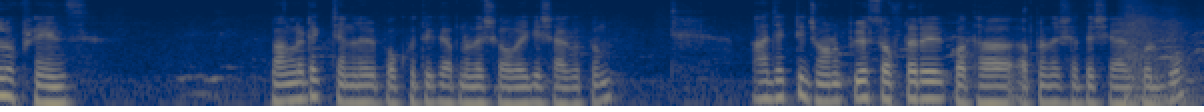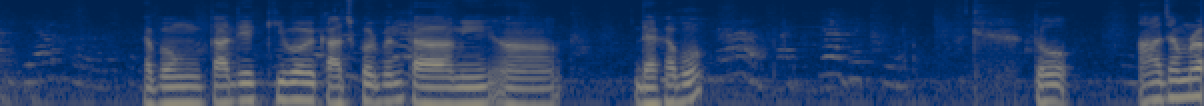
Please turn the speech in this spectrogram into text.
হ্যালো ফ্রেন্ডস বাংলাটেক চ্যানেলের পক্ষ থেকে আপনাদের সবাইকে স্বাগতম। আজ একটি জনপ্রিয় সফটওয়্যারের কথা আপনাদের সাথে শেয়ার করব এবং তা দিয়ে কীভাবে কাজ করবেন তা আমি দেখাবো। তো আজ আমরা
